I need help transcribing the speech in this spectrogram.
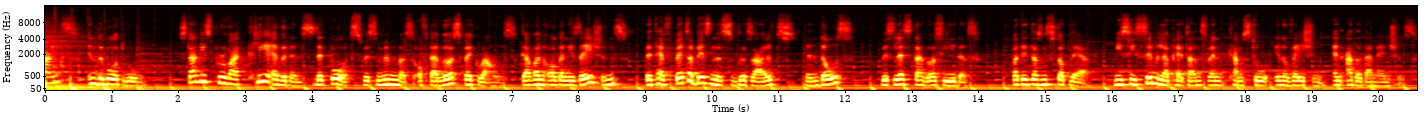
in the boardroom. Studies provide clear evidence that boards with members of diverse backgrounds govern organizations that have better business results than those with less diverse leaders. But it doesn't stop there. We see similar patterns when it comes to innovation and other dimensions.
